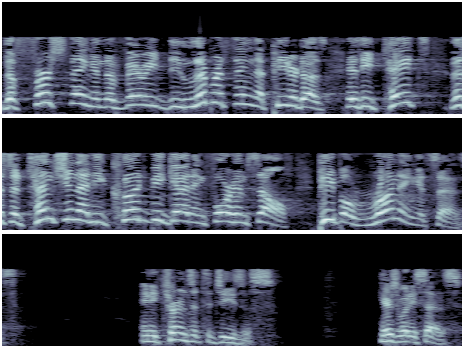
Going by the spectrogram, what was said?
the first thing and the very deliberate thing that Peter does is he takes this attention that he could be getting for himself, people running, it says, and he turns it to Jesus. Here's what he says.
